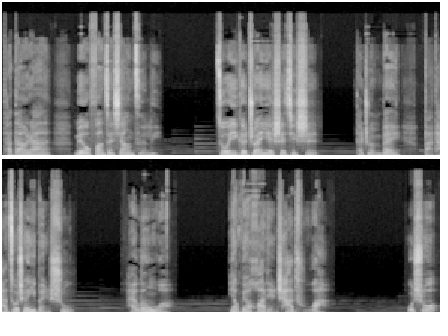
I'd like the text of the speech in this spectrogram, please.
他当然没有放在箱子里。作为一个专业设计师，他准备把它做成一本书，还问我要不要画点插图啊？我说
